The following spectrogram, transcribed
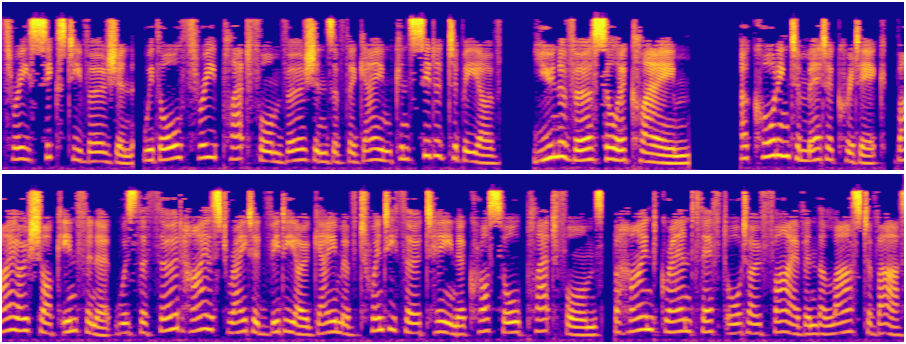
360 version, with all three platform versions of the game considered to be of universal acclaim. According to Metacritic, BioShock Infinite was the third highest rated video game of 2013 across all platforms, behind Grand Theft Auto V and The Last of Us.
